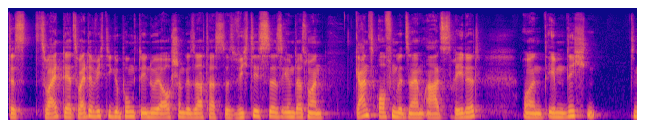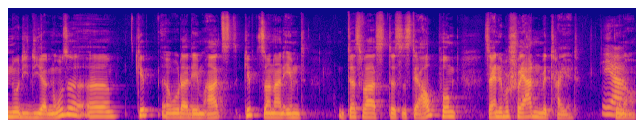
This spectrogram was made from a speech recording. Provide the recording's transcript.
das zweit, der zweite wichtige Punkt, den du ja auch schon gesagt hast, das Wichtigste ist eben, dass man ganz offen mit seinem Arzt redet und eben nicht nur die Diagnose äh, gibt äh, oder dem Arzt gibt, sondern eben das was, das ist der Hauptpunkt, seine Beschwerden mitteilt. Ja. Genau.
